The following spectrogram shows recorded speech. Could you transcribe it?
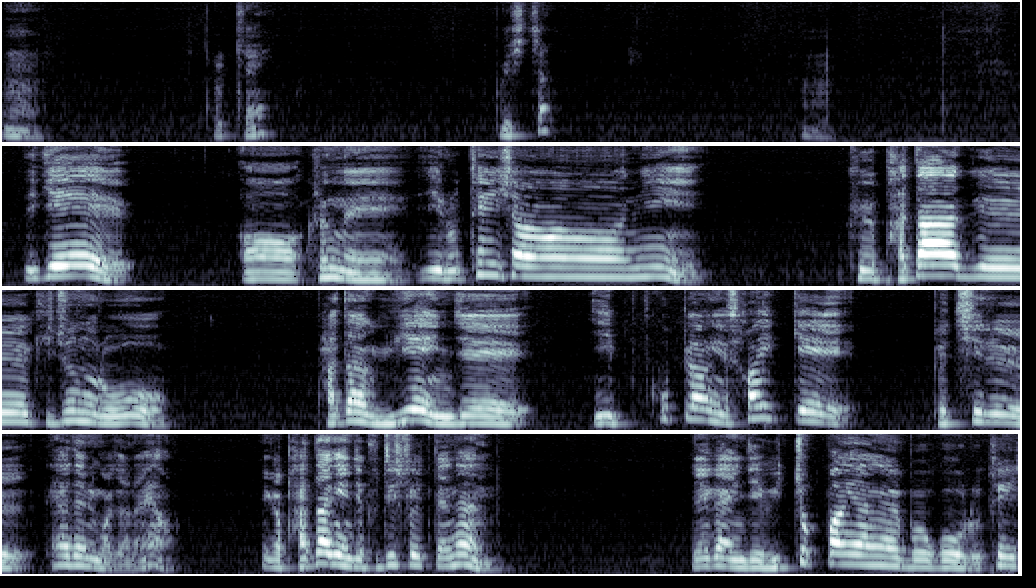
음. 이렇게 보이시죠? 음. 이게 어 그렇네. 이 로테이션이 그 바닥을 기준으로 바닥 위에 이제 이 꽃병이 서 있게 배치를 해야 되는 거잖아요. 그러니까 바닥에 이제 부딪힐 때는 얘가 이제 위쪽 방향을 보고 로테이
